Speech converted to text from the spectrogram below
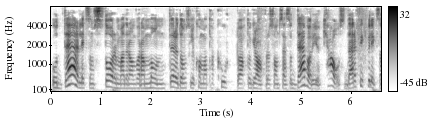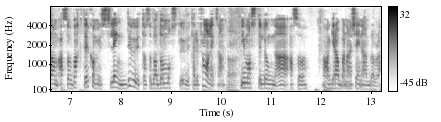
Och där liksom stormade de våra monter och de skulle komma och ta kort och autografer och sånt. Så, där var det ju kaos. Där fick vi liksom, alltså vakter kom ju och slängde ut oss och bara de måste ut härifrån liksom. Vi måste lugna, alltså, ja grabbarna, tjejerna, bla bla.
